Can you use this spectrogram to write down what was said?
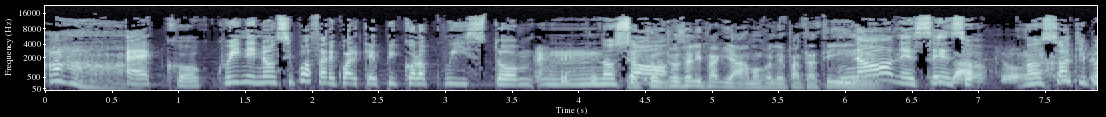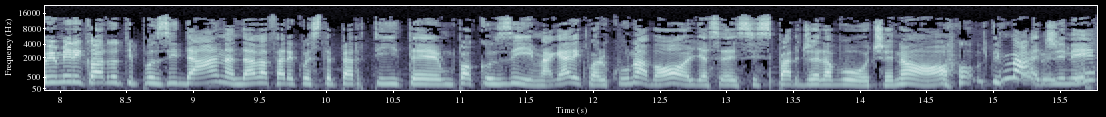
Ah. Ecco, quindi non si può fare qualche piccolo acquisto, mm, non so. E con cosa li paghiamo? Con le patatine? No, nel senso, Esatto. non so, tipo io mi ricordo tipo Zidane andava a fare queste partite un po' così, magari qualcuno ha voglia se si sparge la voce, no? Ti immagini?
